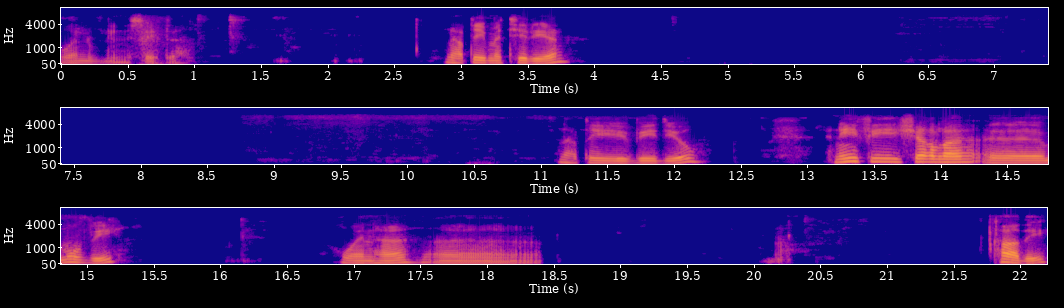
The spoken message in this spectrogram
وين plane نسيته؟ نعطيه material نعطيه فيديو. هني في شغلة movie وينها؟ آه، هذه.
